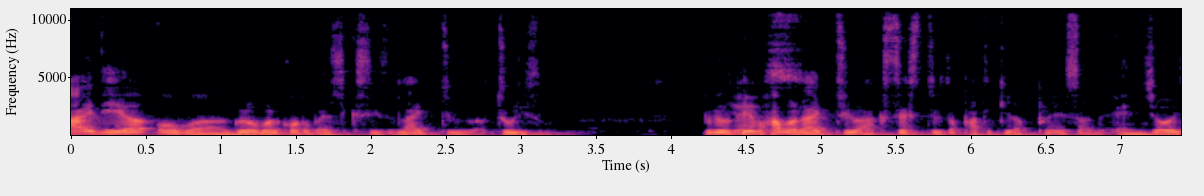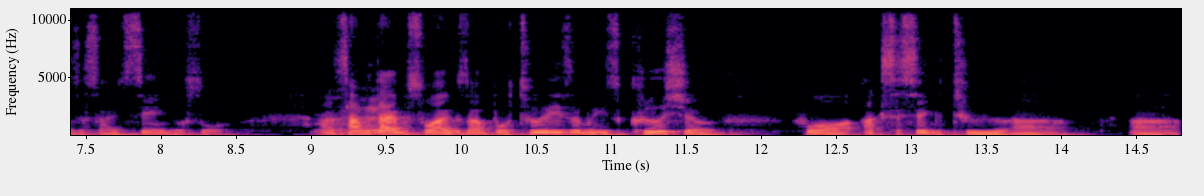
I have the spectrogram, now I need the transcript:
idea of uh, global code of ethics is right to uh, tourism. Because people have a right to access to the particular place and enjoy the sightseeing also. And sometimes, for example, tourism is crucial for accessing to uh, uh,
